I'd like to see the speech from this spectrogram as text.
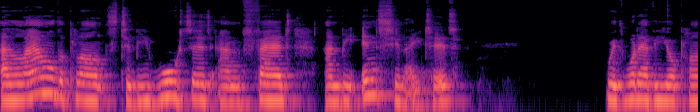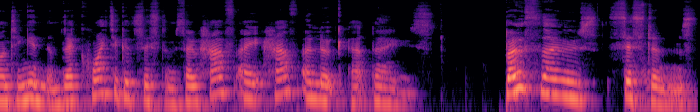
allow the plants to be watered and fed and be insulated with whatever you're planting in them. They're quite a good system, so have a have a look at those. Both those systems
